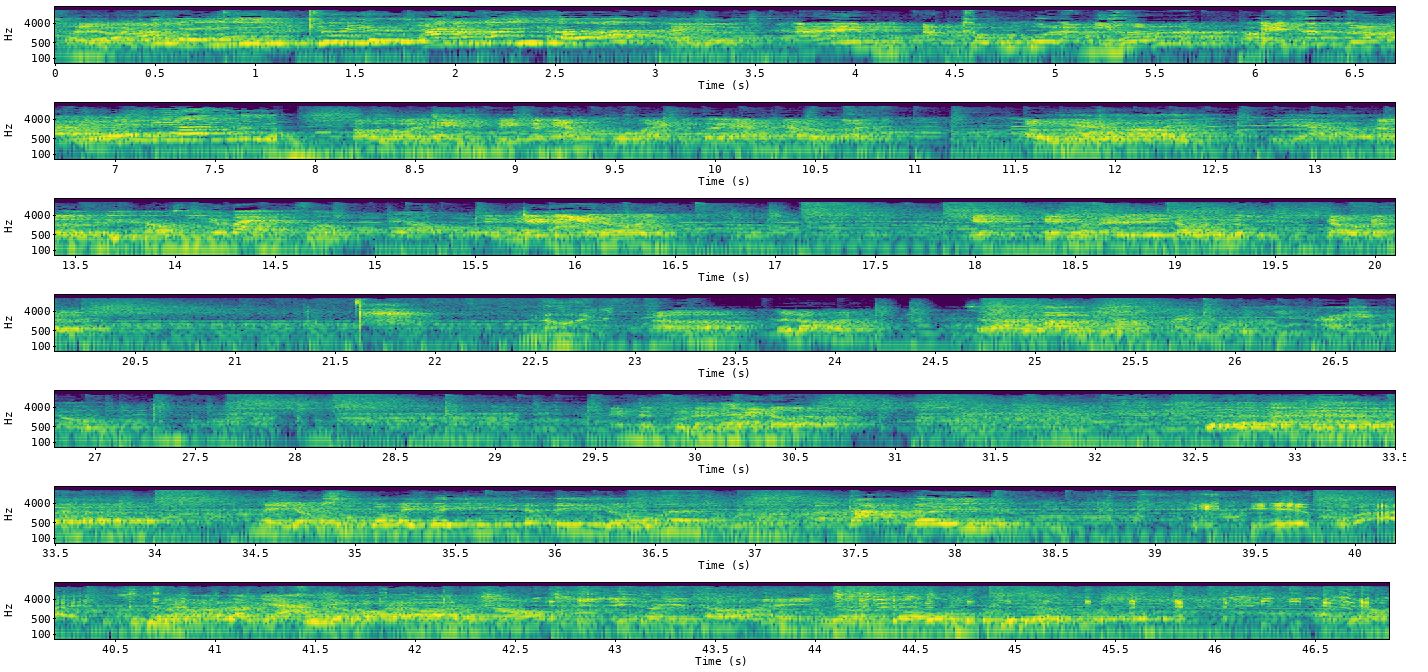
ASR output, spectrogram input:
Trời ơi. Gì? Anh không có gì hết. Hai người. Em anh không có làm gì hết. Giải thích rồi lên đi ơi. Nói rồi lan chuẩn bị cởi áo có bạn cởi áo áo rồi cởi ừ. Cái giả thôi. Cái giả thôi. Ừ. biết đâu. Các bạn sợ kẹo kéo nhẹ thôi. Kéo kéo bên đây đâu kéo rồi kéo thử nice. Ờ tới đó rồi sau đó là bao giờ? Phản bội chuyện hai em đâu. Em đừng có làm vậy nữa. Cái này giống sugar baby daddy đủ ha. Đắt đi Yeah, boy. lão già bây giờ voi rồi nó ý là vậy thôi. Bây giờ anh bộ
